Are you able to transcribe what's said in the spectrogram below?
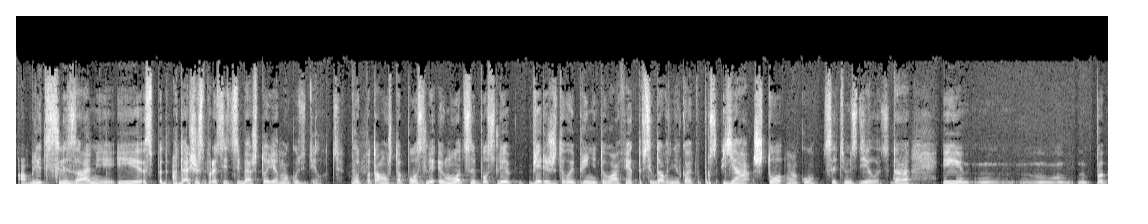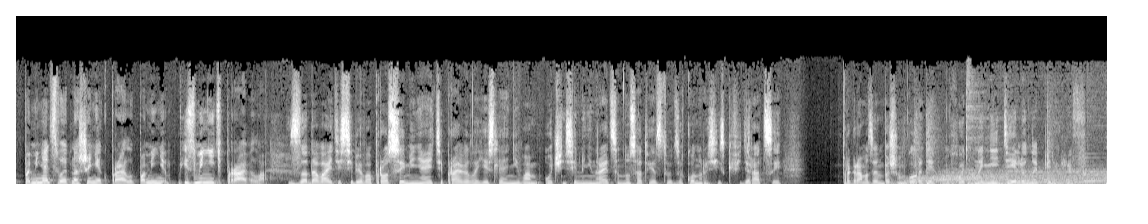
облиться слезами, и, а дальше спросить себя, что я могу сделать. Вот потому что после эмоций, после пережитого и принятого аффекта всегда возникает вопрос, я что могу с этим сделать? Да? И поменять свое отношение к правилу, поменять, изменить правила. Задавайте себе вопросы и меняйте правила, если они вам очень сильно не нравятся, но соответствуют закону Российской Федерации. Программа «Зен в большом городе» уходит на неделю на перерыв.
